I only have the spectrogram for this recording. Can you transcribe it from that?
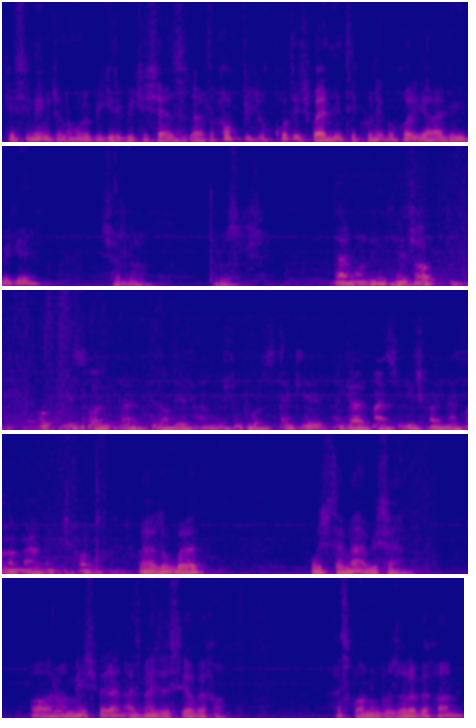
کسی نمی‌تونه اون رو بگیری بکشه از رخت خواب بیرون خودش باید یه تکونی بخوره یا علی بگه. انشالله درست میشه. در مورد این هجاب خب یه سوالی در ادامه فرمایشتون پرسیدن که اگر مسئول هیچ کاری نکنن مردم چیکار مردم باید مجتمع بشن با آرامش برن از مجلسی ها بخوان از قانونگذارا بخوان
